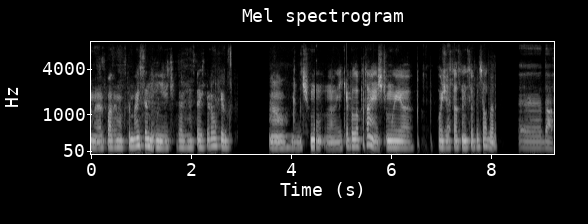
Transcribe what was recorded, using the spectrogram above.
Мене звати Максим Мейсон, мені 14 років. Чому, е, яке було питання, чому я хочу стати на цю посаду? Е, да.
